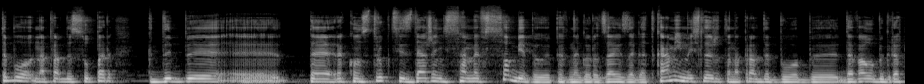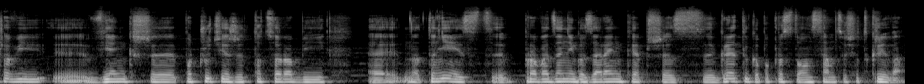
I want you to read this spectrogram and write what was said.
To było naprawdę super, gdyby e, te rekonstrukcje zdarzeń same w sobie były pewnego rodzaju zagadkami. Myślę, że to naprawdę byłoby, dawałoby graczowi e, większe poczucie, że to, co robi no to nie jest prowadzenie go za rękę przez grę, tylko po prostu on sam coś odkrywa.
